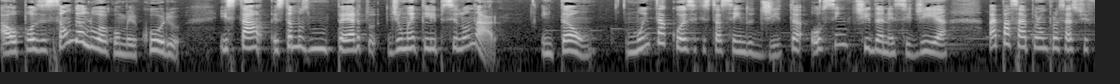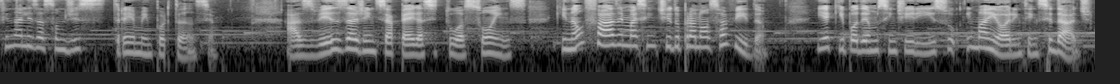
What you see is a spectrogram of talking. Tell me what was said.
A oposição da lua com Mercúrio está, estamos perto de um eclipse lunar. Então, muita coisa que está sendo dita ou sentida nesse dia vai passar por um processo de finalização de extrema importância. Às vezes a gente se apega a situações que não fazem mais sentido para a nossa vida, e aqui podemos sentir isso em maior intensidade.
